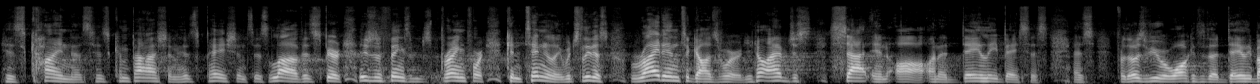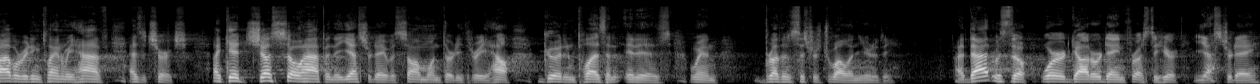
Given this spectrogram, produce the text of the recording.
His kindness, His compassion, His patience, His love, His spirit. These are the things I'm just praying for continually, which lead us right into God's Word. You know, I've just sat in awe on a daily basis as for those of you who are walking through the daily Bible reading plan we have as a church. Like it just so happened that yesterday was Psalm 133, how good and pleasant it is when brothers and sisters dwell in unity. Right, that was the word God ordained for us to hear yesterday.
